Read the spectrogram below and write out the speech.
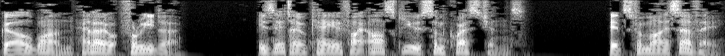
Girl 1. Hello, Farida. Is it okay if I ask you some questions? It's for my survey.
